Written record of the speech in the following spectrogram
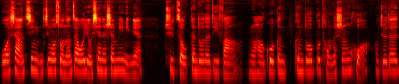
我想尽尽我所能，在我有限的生命里面去走更多的地方，然后过更更多不同的生活。我觉得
